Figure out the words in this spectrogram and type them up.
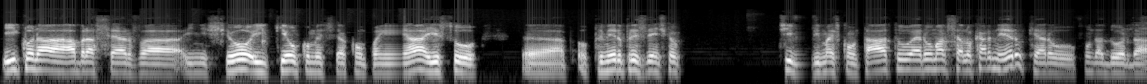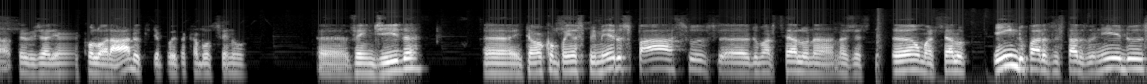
E quando a Abracerva iniciou e que eu comecei a acompanhar, isso, é, o primeiro presidente que eu tive mais contato era o Marcelo Carneiro, que era o fundador da cervejaria Colorado, que depois acabou sendo uh, vendida. Uh, então, acompanhei os primeiros passos uh, do Marcelo na, na, gestão, Marcelo indo para os Estados Unidos.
